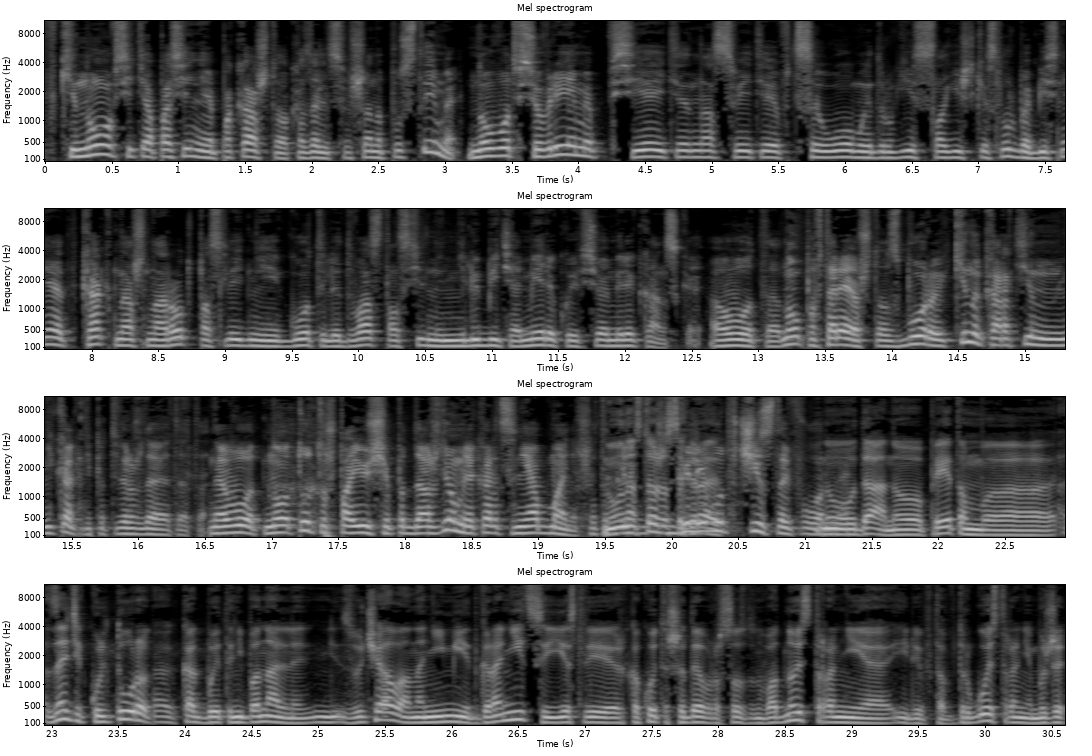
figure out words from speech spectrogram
в кино все эти опасения пока что оказались совершенно пустыми, но вот все время все эти на свете в ЦИОМ и другие социологические службы объясняют, как наш народ в последний год или два стал сильно не любить Америку и все американское. Вот. Ну, повторяю, что что сборы кинокартин никак не подтверждают это. Вот, но тут уж поющие под дождем, мне кажется, не обманешь. Это ну, у нас тоже Голливуд собирают... в чистой форме. Ну да, но при этом, э, знаете, культура, э, как бы это ни банально ни звучало, она не имеет границы. Если какой-то шедевр создан в одной стране или в, там, в другой стране, мы же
